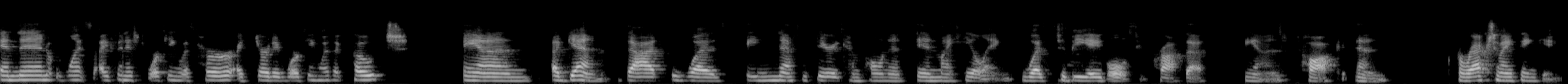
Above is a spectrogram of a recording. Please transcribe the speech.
And then once I finished working with her, I started working with a coach. And again, that was a necessary component in my healing was to be able to process and talk and correct my thinking.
